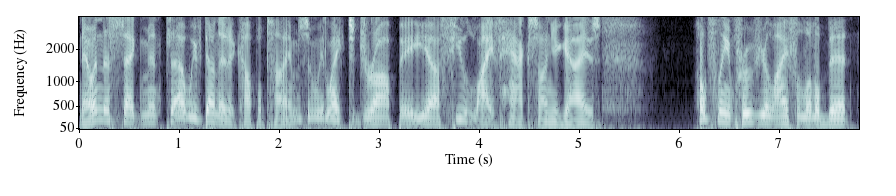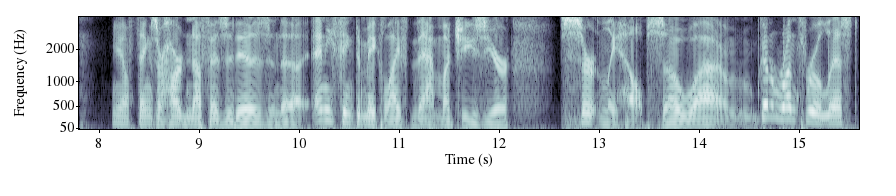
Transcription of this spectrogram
Now, in this segment, uh, we've done it a couple times, and we like to drop a, uh few life hacks on you guys hopefully improve your life a little bit. You know, things are hard enough as it is, and uh, anything to make life that much easier certainly helps. So uh, I'm going to run through a list.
